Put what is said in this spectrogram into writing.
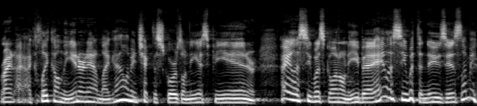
right, I, I, click on the internet. I'm like, oh, let me check the scores on ESPN, or hey, let's see what's going on eBay. Hey, let's see what the news is. Let me,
